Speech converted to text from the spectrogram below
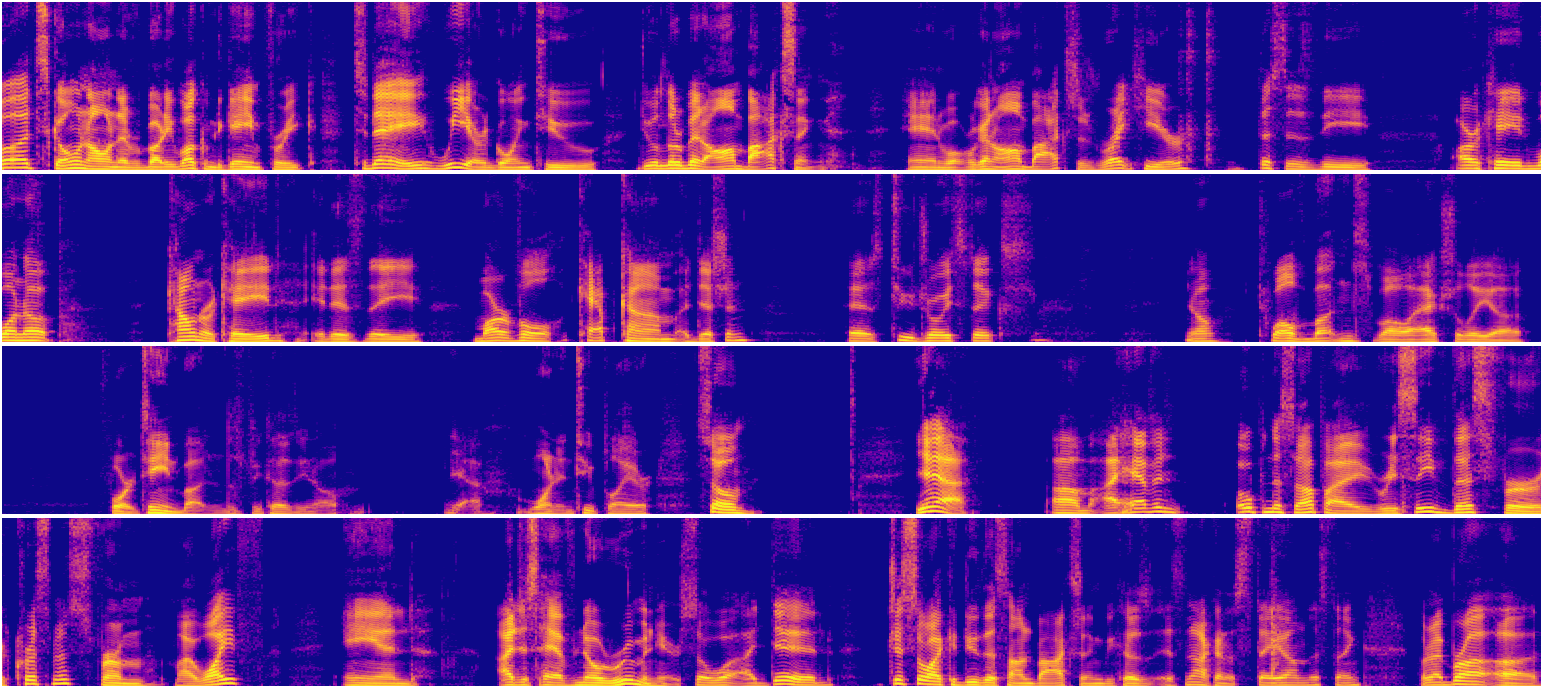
What's going on, everybody? Welcome to Game Freak. Today, we are going to do a little bit of unboxing. And what we're going to unbox is right here. This is the Arcade 1 Up Countercade. It is the Marvel Capcom edition. It has two joysticks, you know, 12 buttons. Well, actually, uh, 14 buttons because, you know, yeah, one and two player. So, yeah, um, I haven't opened this up. I received this for Christmas from my wife, and I just have no room in here. So, what I did, just so I could do this unboxing, because it's not going to stay on this thing, but I brought uh,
